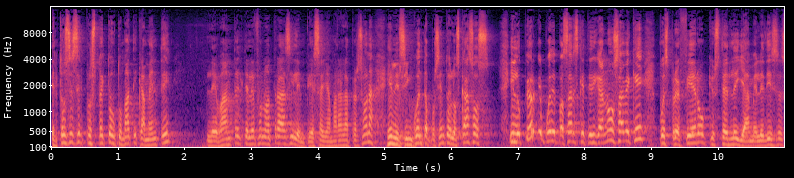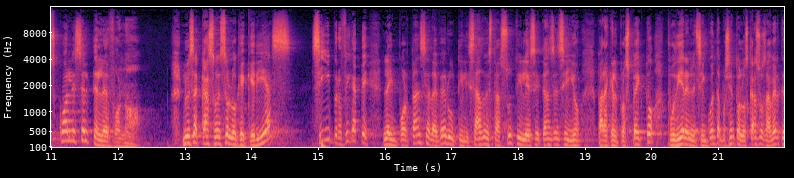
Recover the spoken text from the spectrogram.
Entonces el prospecto automáticamente levanta el teléfono atrás y le empieza a llamar a la persona en el 50% de los casos. Y lo peor que puede pasar es que te diga, no, ¿sabe qué? Pues prefiero que usted le llame. Le dices, ¿cuál es el teléfono? ¿No es acaso eso lo que querías? Sí, pero fíjate la importancia de haber utilizado esta sutileza y tan sencillo para que el prospecto pudiera en el 50% de los casos haberte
